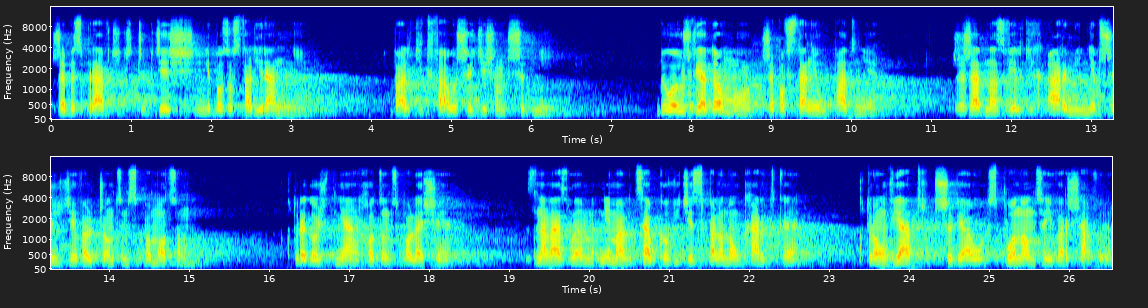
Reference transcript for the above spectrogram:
żeby sprawdzić, czy gdzieś nie pozostali ranni. Walki trwały 63 dni. Było już wiadomo, że powstanie upadnie, że żadna z wielkich armii nie przyjdzie walczącym z pomocą. Któregoś dnia, chodząc po lesie, znalazłem niemal całkowicie spaloną kartkę, którą wiatr przywiał z płonącej Warszawy.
